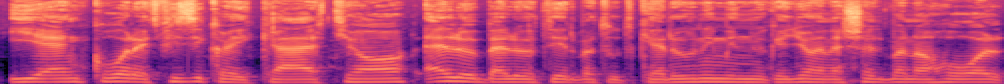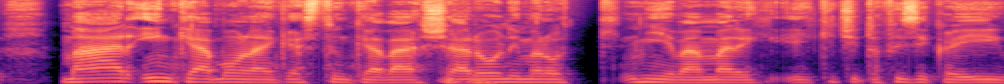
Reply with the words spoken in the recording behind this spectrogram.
Ilyenkor egy fizikai kártya előbb előtérbe tud kerülni, mint egy olyan esetben, ahol már inkább online kezdtünk el vásárolni, mert ott nyilván már egy, egy kicsit a fizikai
